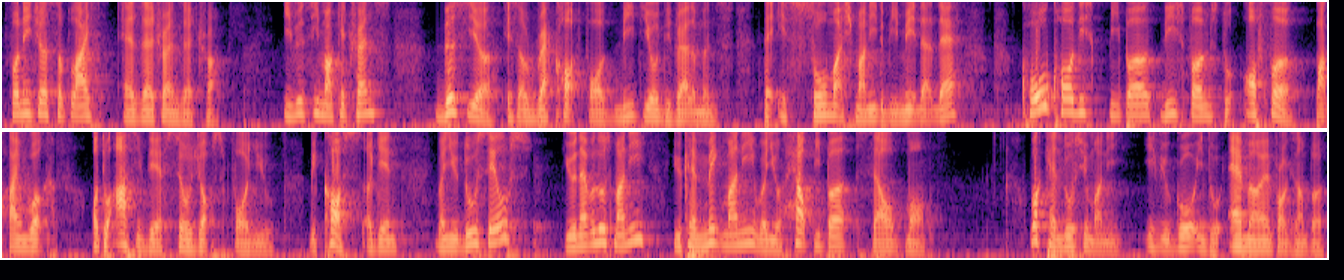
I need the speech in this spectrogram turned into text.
furniture supplies, etc. etc. If you see market trends, this year is a record for BTO developments. There is so much money to be made that there. Cold call these people, these firms to offer part-time work or to ask if they have sales jobs for you. Because again, when you do sales, you never lose money. You can make money when you help people sell more. What can lose you money? If you go into MLM, for example,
